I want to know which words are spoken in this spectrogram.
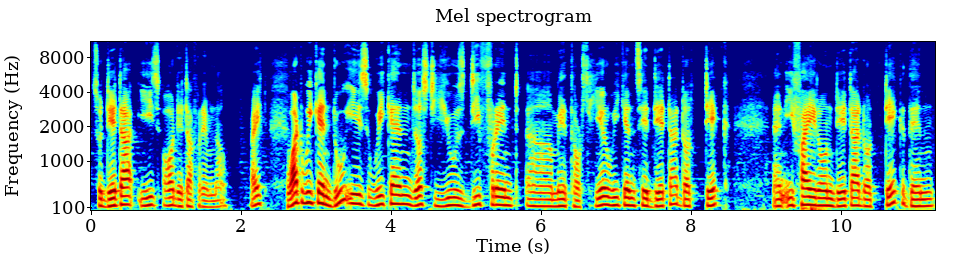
So data is our data frame now right? What we can do is we can just use different uh, methods. Here we can say data.take and if I run data.take then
